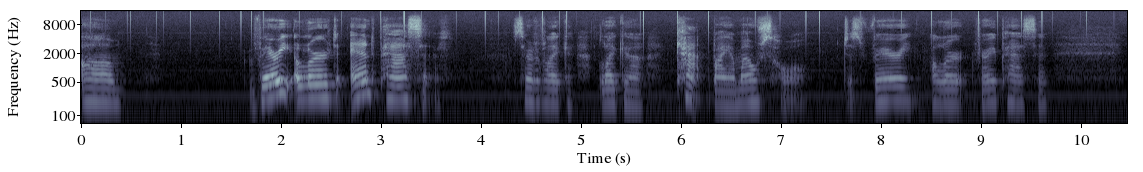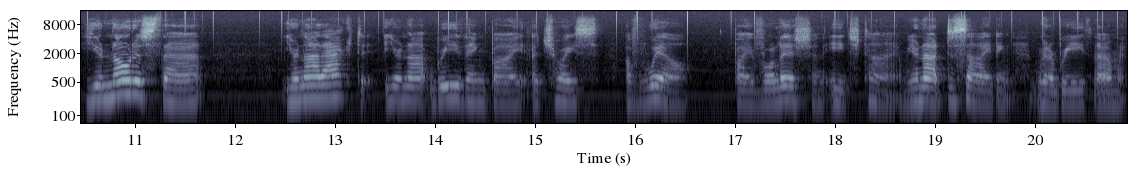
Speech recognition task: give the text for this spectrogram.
um, very alert and passive, sort of like a, like a cat by a mouse hole, just very alert, very passive. You notice that you're not act, you're not breathing by a choice of will, by volition each time. You're not deciding, I'm going to breathe now. I'm gonna,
